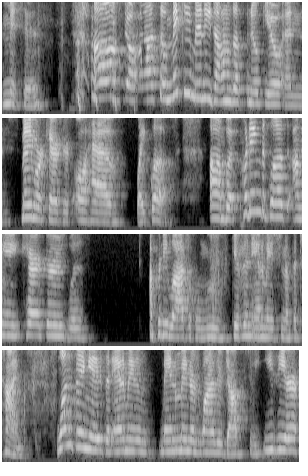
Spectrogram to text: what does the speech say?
mittens. um, no, uh, so Mickey, Minnie, Donald Duck, Pinocchio, and many more characters all have white gloves. Um, but putting the gloves on the characters was a pretty logical move given animation at the time. One thing is that animator, animators wanted their jobs to be easier,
